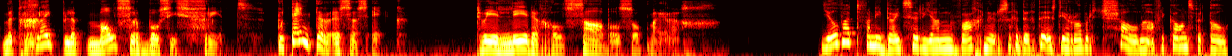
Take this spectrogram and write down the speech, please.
met gryplip malserbossies vreet. Potenter is as ek. Twee ledige sabels op my rug. Heelwat van die Duitser Jan Wagner se gedigte is deur Robert Schall na Afrikaans vertaal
